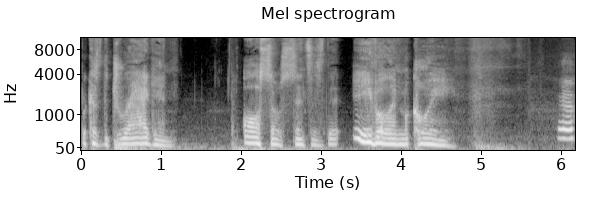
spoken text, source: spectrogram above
Because the dragon also senses the evil in McQueen. I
